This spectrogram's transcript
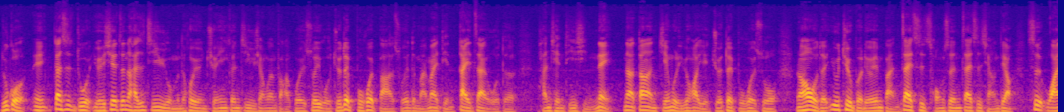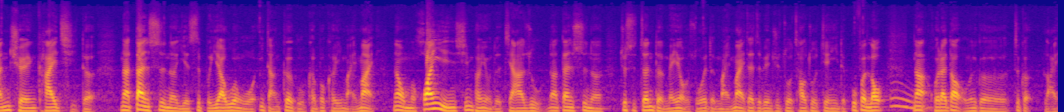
如果诶，但是如果有一些真的还是基于我们的会员权益跟基于相关法规，所以我绝对不会把所谓的买卖点带在我的盘前提醒内。那当然节目里面的话也绝对不会说。然后我的 YouTube 留言板再次重申，再次强调是完全开启的。那但是呢，也是不要问我一档个股可不可以买卖。那我们欢迎新朋友的加入。那但是呢，就是真的没有所谓的买卖在这边去做操作建议的部分喽。嗯。那回来到我们这个这个来，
